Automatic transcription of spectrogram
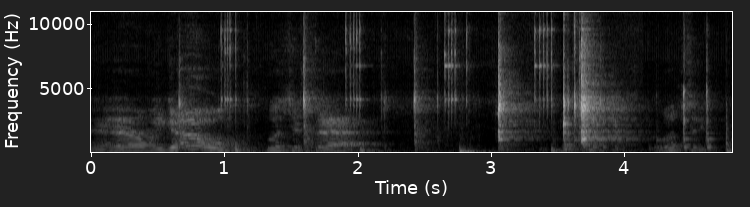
There we go. Look at that. Whoopsie.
